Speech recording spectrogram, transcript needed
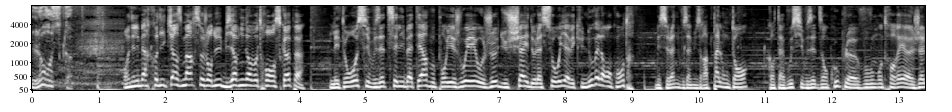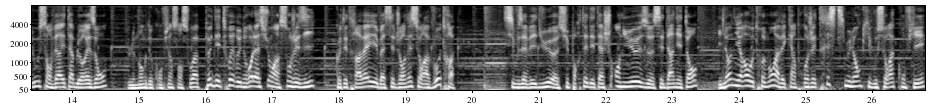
L'horoscope. On est le mercredi 15 mars aujourd'hui, bienvenue dans votre horoscope. Les taureaux, si vous êtes célibataire, vous pourriez jouer au jeu du chat et de la souris avec une nouvelle rencontre, mais cela ne vous amusera pas longtemps. Quant à vous, si vous êtes en couple, vous vous montrerez jaloux sans véritable raison. Le manque de confiance en soi peut détruire une relation, un songez-y. Côté travail, eh ben, cette journée sera vôtre. Si vous avez dû euh, supporter des tâches ennuyeuses ces derniers temps, il en ira autrement avec un projet très stimulant qui vous sera confié.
